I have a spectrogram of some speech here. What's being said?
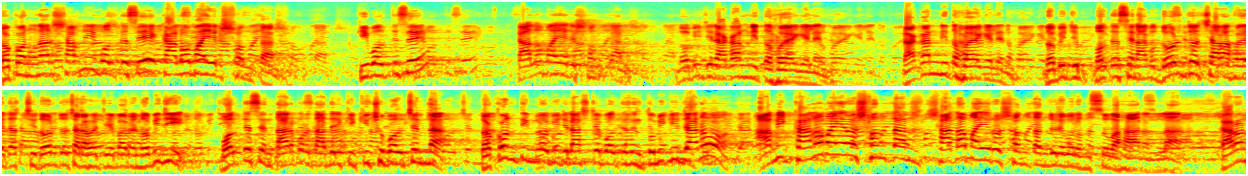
তখন ওনার সামনেই বলতেছে, কালো মায়ের সন্তান। কি বলতেছে? কালো মায়ের সন্তান। নবীজি রাগান্বিত হয়ে গেলেন। রাগান্বিত হয়ে গেলেন। নবীজি বলতেছেন, আমি ধৈর্য ছাড়া হয়ে যাচ্ছি ধৈর্য ছাড়া হয়েছে। এভাবে নবীজি বলতেছেন, তারপর তাদেরকে কিছু বলছেন না। তখন তিনি নবীজি লাস্টে বলতেছেন, তুমি কি জানো, আমি কালো মায়েরও সন্তান, সাদা মায়েরও সন্তান? জুড়ে বলুন সুবাহান আল্লাহ কারণ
